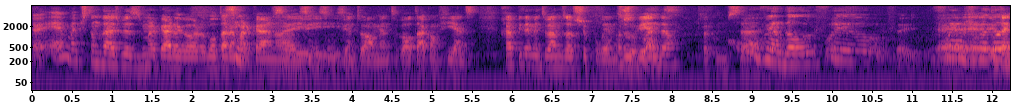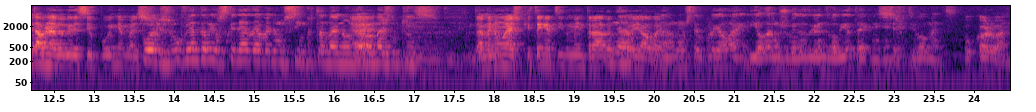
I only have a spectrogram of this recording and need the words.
É uma questão de às vezes marcar agora, voltar sim, a marcar, não é? Sim, sim, e eventualmente voltar à confiança. Rapidamente vamos aos suplentes. o Vendel, para começar. O Vendel foi. Foi, foi é, um jogador... Eu estava na dúvida se o punha, mas. Pois, o Vendel eu se calhar dava-lhe um 5 também, não é, dava mais do que isso. Também não acho que tenha tido uma entrada não, por aí além. Não, não esteve por aí além. E ele é um jogador de grande valia técnica, indiscutivelmente. O Corona.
